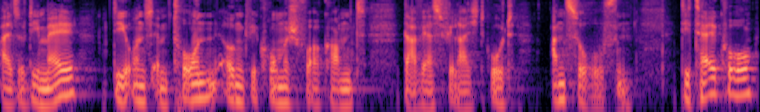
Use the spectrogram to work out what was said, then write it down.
Also die Mail die uns im Ton irgendwie komisch vorkommt, da wäre es vielleicht gut anzurufen. Die Telco,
